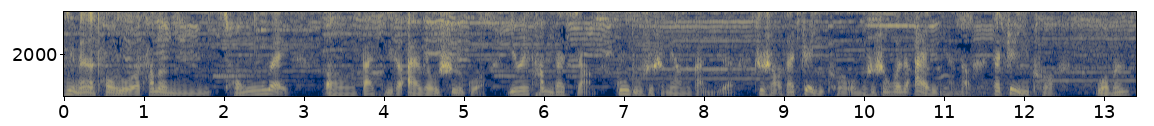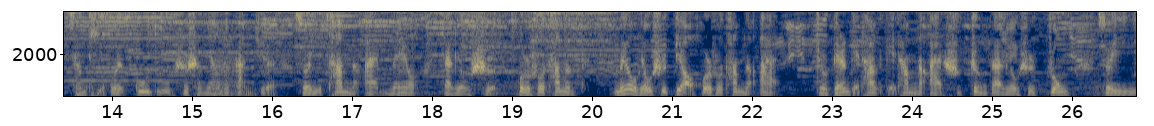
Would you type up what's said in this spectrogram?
他们在歌词里面也透露了，他们从未，呃，把自己的爱流逝过，因为他们在想孤独是什么样的感觉。至少在这一刻，我们是生活在爱里面的，在这一刻，我们想体会孤独是什么样的感觉。所以他们的爱没有在流逝，或者说他们没有流逝掉，或者说他们的爱，就是别人给他给他们的爱是正在流逝中，所以。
